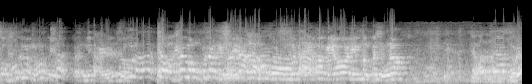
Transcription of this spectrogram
我不干嘛？是，你打人是吧？出来叫我开门，我不让你回呀。我打电话给幺幺零怎么不行呢？不是，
